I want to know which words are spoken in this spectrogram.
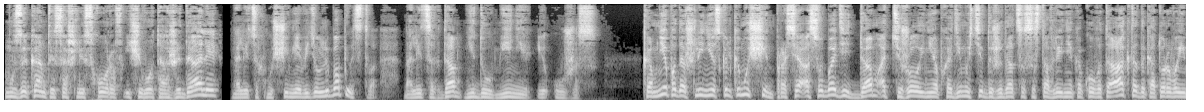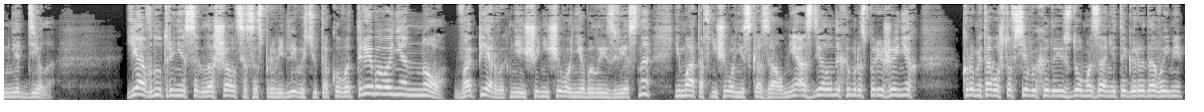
Музыканты сошли с хоров и чего-то ожидали. На лицах мужчин я видел любопытство, на лицах дам – недоумение и ужас. Ко мне подошли несколько мужчин, прося освободить дам от тяжелой необходимости дожидаться составления какого-то акта, до которого им нет дела – я внутренне соглашался со справедливостью такого требования, но, во-первых, мне еще ничего не было известно, и Матов ничего не сказал мне о сделанных им распоряжениях, кроме того, что все выходы из дома заняты городовыми,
